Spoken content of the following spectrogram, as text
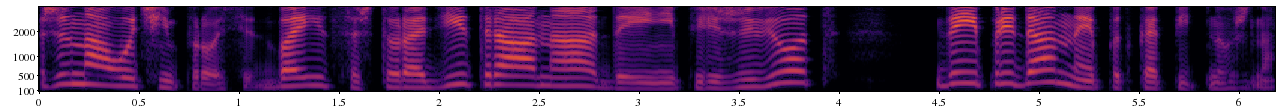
Жена очень просит, боится, что родит рано, да и не переживет, да и приданное подкопить нужно.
